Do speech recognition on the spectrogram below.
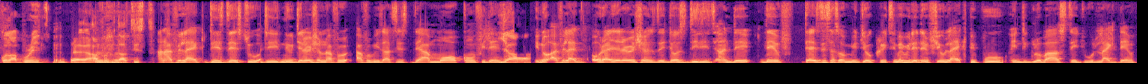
collaborate with uh, Afrobeat artists. And I feel like these days too, the new generation of Afro Afrobeat artists, they are more confident. Yeah. You know, I feel like older generations they just did it and they they've there's this sense of mediocrity. Maybe they didn't feel like people in the global stage would like them.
